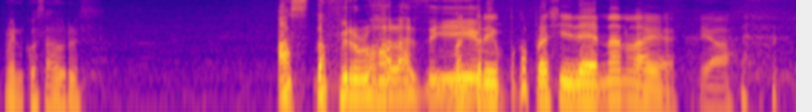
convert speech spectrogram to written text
Menkosaurus. Astagfirullahalazim. Menteri kepresidenan lah ya. Ya.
